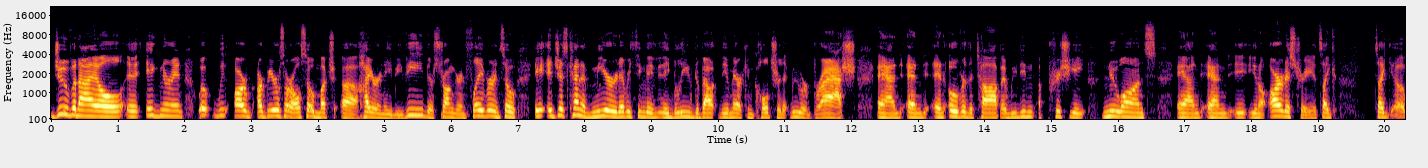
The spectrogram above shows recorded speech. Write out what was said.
juvenile, ignorant. We, our our beers are also much uh, higher in ABV. They're stronger in flavor, and so it, it just kind of mirrored everything they, they believed about the American culture that we were brash and and and over the top, and we didn't appreciate nuance and and you know artistry. It's like it's like uh,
